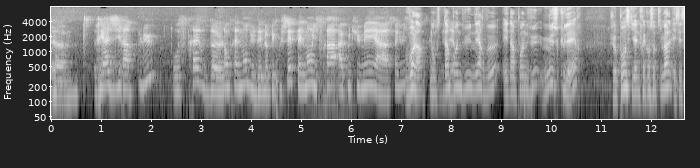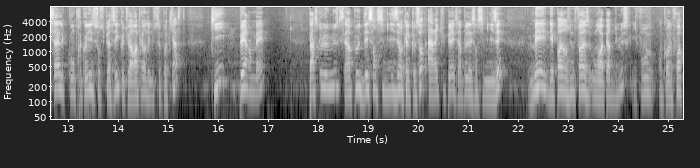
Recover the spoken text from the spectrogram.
euh, réagira plus au stress de l'entraînement du développé couché tellement il sera accoutumé à celui-ci. Voilà, ce donc d'un point de vue nerveux et d'un point de vue musculaire, je pense qu'il y a une fréquence optimale et c'est celle qu'on préconise sur Superphysique que tu as rappelé en début de ce podcast, qui permet, parce que le muscle s'est un peu désensibilisé en quelque sorte, à récupérer, c'est un peu désensibilisé, mais n'est pas dans une phase où on va perdre du muscle. Il faut, encore une fois,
